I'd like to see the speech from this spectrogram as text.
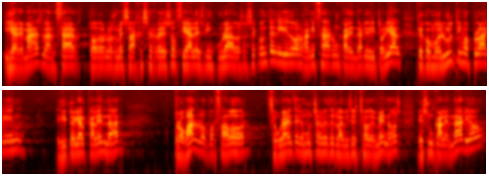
y además lanzar todos los mensajes en redes sociales vinculados a ese contenido, organizar un calendario editorial, que como el último plugin Editorial Calendar, probadlo, por favor. Seguramente que muchas veces lo habéis echado de menos. Es un calendario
